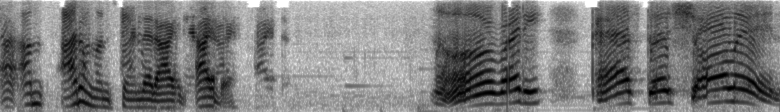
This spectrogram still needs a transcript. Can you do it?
I, I'm. I don't understand that I either. All righty. Pastor Charlene.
